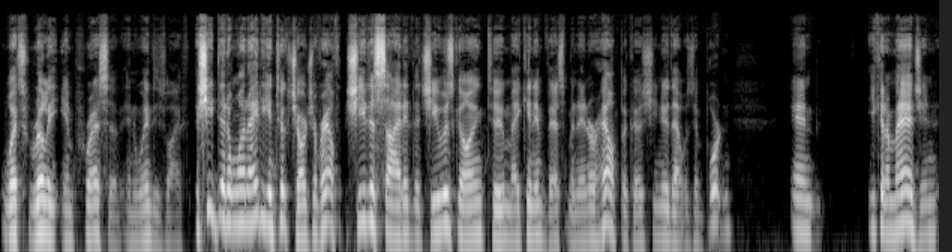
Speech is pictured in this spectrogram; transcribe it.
what's really impressive in Wendy's life is she did a 180 and took charge of her health. She decided that she was going to make an investment in her health because she knew that was important. And you can imagine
